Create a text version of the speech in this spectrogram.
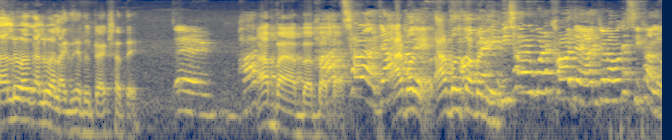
লালুয়া কালুয়া লাগছে দুটো একসাথে। এ, ভাত আব্বা আব্বা আব্বা ভাত আব্বা। ছাড়া যা আর বল- আর বলতে হবে নাকি বিছানার উপরে খাওয়া যায় একজন আমাকে শিখালো।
